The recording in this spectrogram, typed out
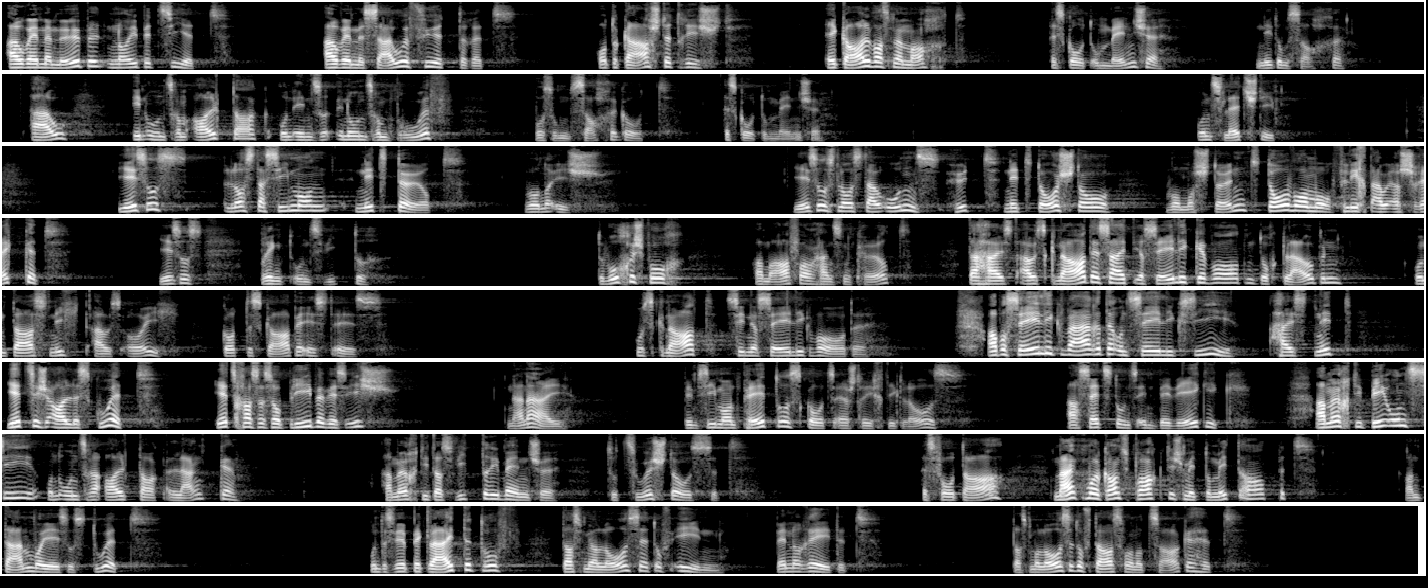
auch wenn man Möbel neu bezieht, auch wenn man Sauen füttert oder Gasten trischt, egal was man macht, es geht um Menschen, nicht um Sachen. Auch in unserem Alltag und in unserem Beruf, wo es um Sachen geht. Es geht um Menschen. Und das Letzte. Jesus lässt Simon nicht dort, wo er ist. Jesus lässt auch uns heute nicht da stehen, wo wir stehen, da, wo wir vielleicht auch erschrecken. Jesus bringt uns weiter. Der Wochenspruch am Anfang haben Sie gehört. Da heißt, aus Gnade seid ihr selig geworden durch Glauben und das nicht aus euch. Gottes Gabe ist es. Aus Gnade sind ihr selig geworden. Aber selig werden und selig sein heißt nicht, jetzt ist alles gut. Jetzt kann es so bleiben, wie es ist. Nein, nein. Beim Simon Petrus geht es erst richtig los. Er setzt uns in Bewegung. Er möchte bei uns sein und unseren Alltag lenken. Er möchte, dass weitere Menschen dazu stoßen. Es fängt an, manchmal ganz praktisch mit der Mitarbeit, an dem, was Jesus tut. Und es wird begleitet darauf, dass wir losen auf ihn, wenn er redet. Dass wir losen auf das, was er zu sagen hat.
